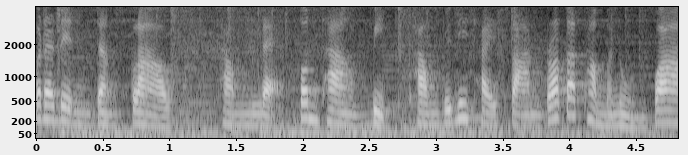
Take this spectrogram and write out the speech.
ประเด็นดังกล่าวชำแหละต้นทางบิดคำวินิจฉัยสารรัฐธรรมนูญว่า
